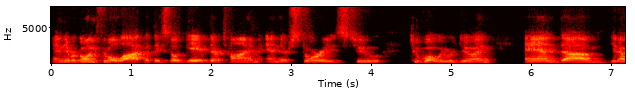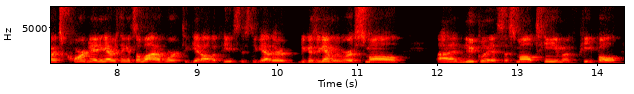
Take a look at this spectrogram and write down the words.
and they were going through a lot but they still gave their time and their stories to to what we were doing. And um, you know it's coordinating everything. It's a lot of work to get all the pieces together because again we were a small uh, nucleus a small team of people.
